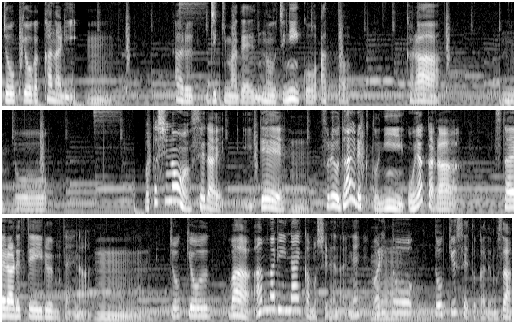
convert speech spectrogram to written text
状況がかなりうんある時期までのうちにこうあったから、うん、と私の世代でうん。それをダイレクトに親から伝えられているみたいなうん。状況はあんまりないかもしれないね。うん。割と同級生とかでもさ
